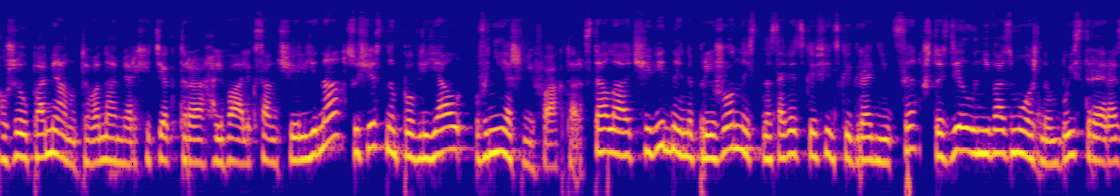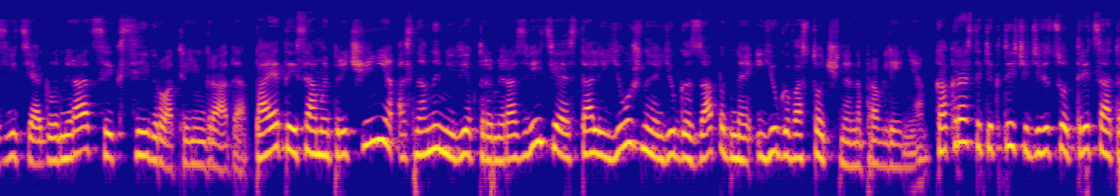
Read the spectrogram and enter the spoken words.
уже упомянутого нами архитектора Льва Александровича Ильина существенно повлиял внешний фактор. Стала очевидной напряженность на советско-финской границе, что сделало невозможным быстро быстрое развитие агломерации к северу от Ленинграда. По этой самой причине основными векторами развития стали южное, юго-западное и юго-восточное направления. Как раз-таки к 1930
